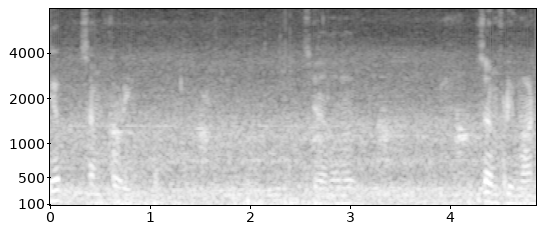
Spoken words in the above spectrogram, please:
Yep, 740. See that little 741.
